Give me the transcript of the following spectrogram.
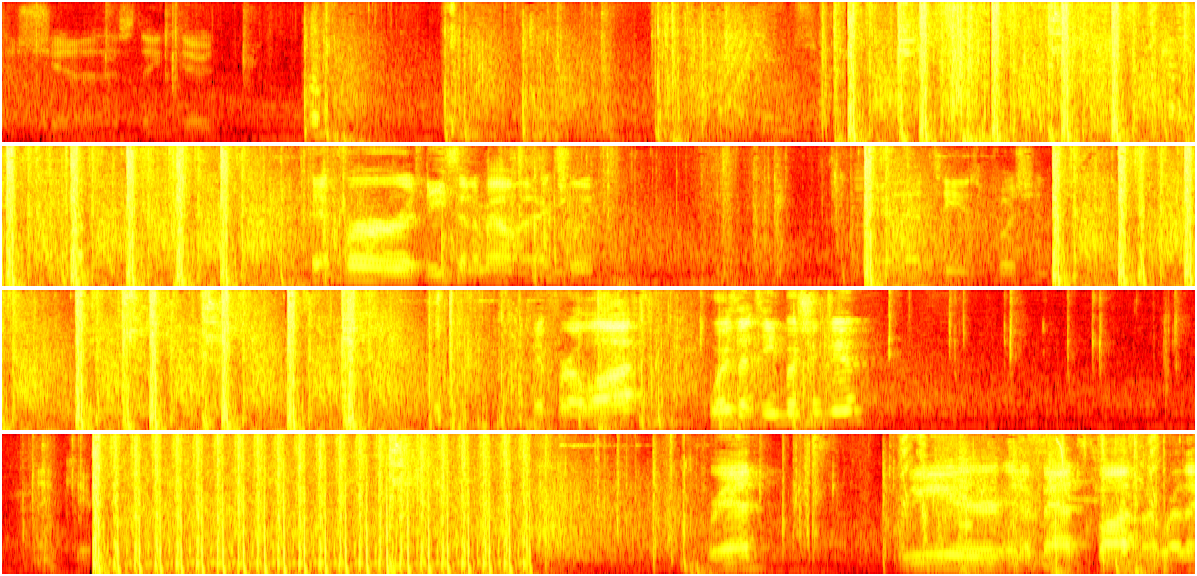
the shit out of this thing, dude. Hit for a decent amount, actually. Yeah, that team's pushing. Hit for a lot. Where's that team pushing to? Thank you. Red. We're in a bad spot, my brother.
